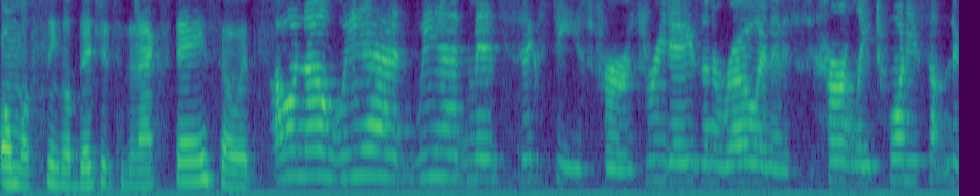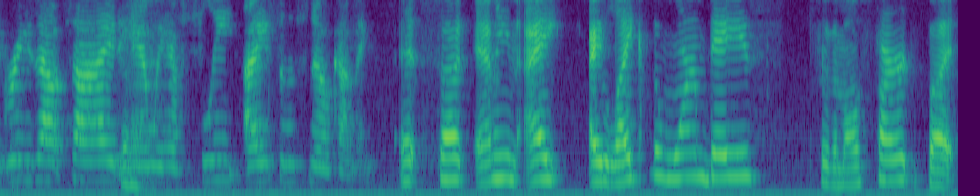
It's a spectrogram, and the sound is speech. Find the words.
almost single digits the next day. So it's Oh no, we had we had mid 60s for three days in a row, and it's currently 20 something degrees outside, and we have sleet, ice, and snow coming. it's such. I mean, I I like the warm days for the most part, but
